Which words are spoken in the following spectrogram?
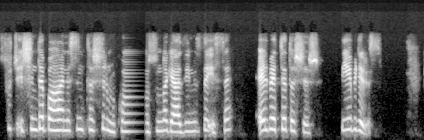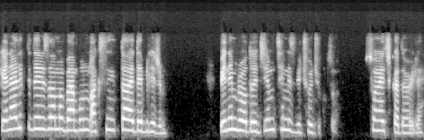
Suç işinde bahanesini taşır mı konusunda geldiğimizde ise elbette taşır diyebiliriz. Genellikle deriz ama ben bunun aksini iddia edebilirim. Benim rodacığım temiz bir çocuktu. Soneçka da öyle.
